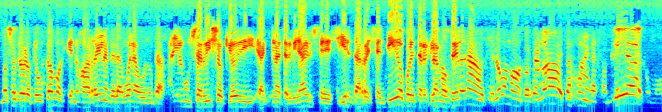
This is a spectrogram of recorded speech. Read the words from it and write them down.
nosotros lo que buscamos es que nos arreglen de la buena voluntad. ¿Hay algún servicio que hoy aquí en la terminal se sienta resentido por este reclamo usted? No, o sea, no vamos a cortar nada, estamos en la asamblea, como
